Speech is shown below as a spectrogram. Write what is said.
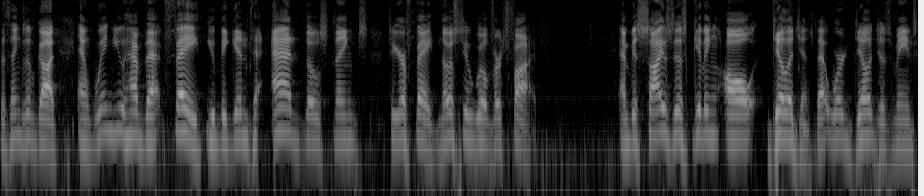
the things of God. And when you have that faith, you begin to add those things to your faith. Notice you will, verse 5. And besides this, giving all diligence. That word diligence means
